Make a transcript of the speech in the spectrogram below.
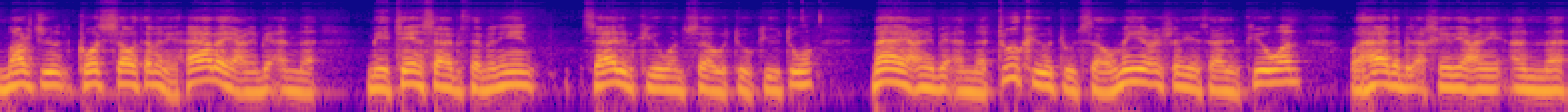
ال marginal cost تساوي 80 هذا يعني بأن 200 سالب 80 سالب Q 1 تساوي 2 Q 2 ما يعني بأن 2 Q 2 تساوي 120 سالب Q 1 وهذا بالأخير يعني أن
